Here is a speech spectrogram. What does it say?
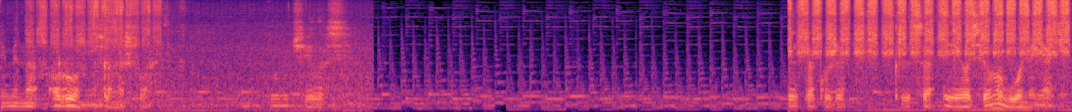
Именно ровненько нашла. Получилось. Я так уже, кажется, я его все равно буду менять.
